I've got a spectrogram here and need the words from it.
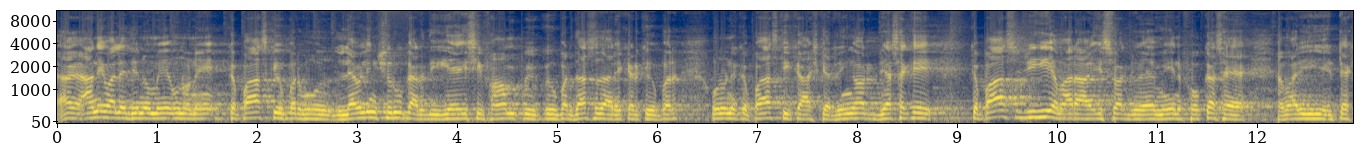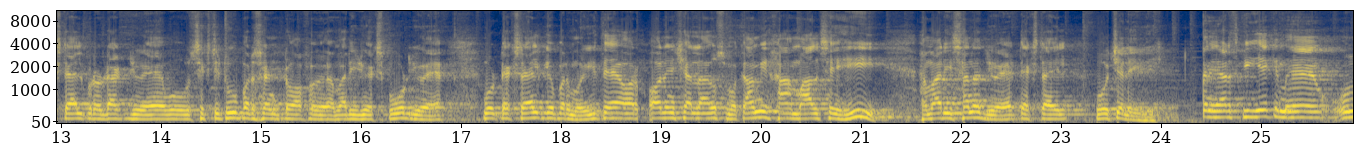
आने वाले दिनों में उन्होंने कपास के ऊपर वो लेवलिंग शुरू कर दी है। इसी फार्म के ऊपर दस हज़ार एकड़ के ऊपर उन्होंने कपास की काश कर रही है। और जैसा कि कपास ही हमारा इस वक्त जो है मेन फोकस है। हमारी टेक्सटाइल प्रोडक्ट जो है वो 62 परसेंट ऑफ़ हमारी जो एक्सपोर्ट जो है, वो टेक्सटाइल के ऊपर मुहित है। और और इन उस मकामी खाम माल से ही हमारी सनत जो है टेक्सटाइल वो चलेगी। मैंने अर्ज़ की है कि मैं उन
